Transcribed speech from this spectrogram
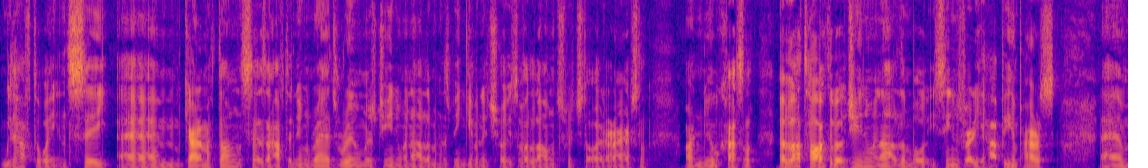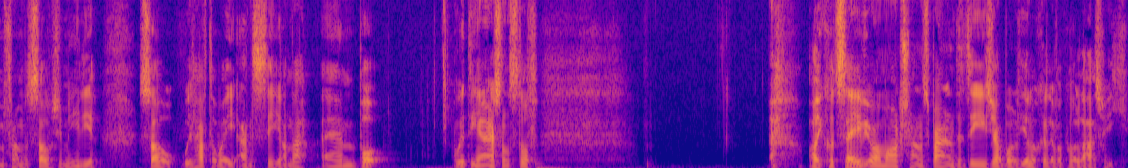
we'll have to wait and see. Um, Garrett McDonald says afternoon Reds rumours Gino Wijnaldum has been given a choice of a loan switch to either Arsenal or Newcastle. A lot talked about Gino Wijnaldum, but he seems very happy in Paris um, from his social media. So we'll have to wait and see on that. Um, but with the Arsenal stuff, I could say if you're more transparent, it's easier. But if you look at Liverpool last week,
